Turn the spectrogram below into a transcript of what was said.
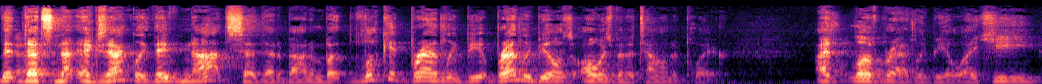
Yeah. That's not exactly. They've not said that about him. But look at Bradley Beal. Bradley Beal has always been a talented player. I love Bradley Beal. Like he,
